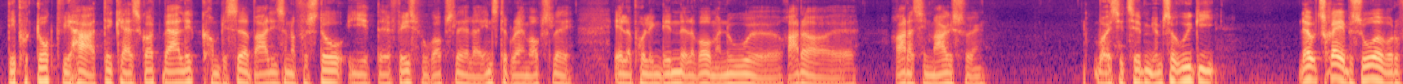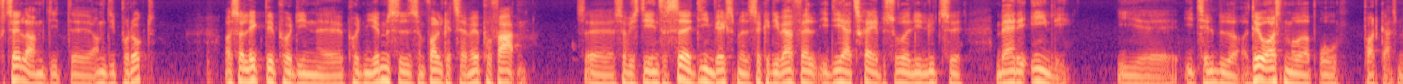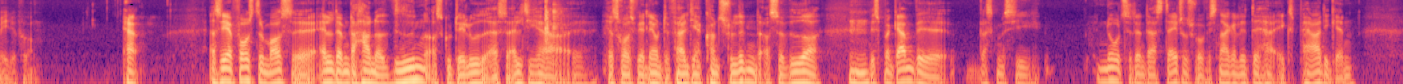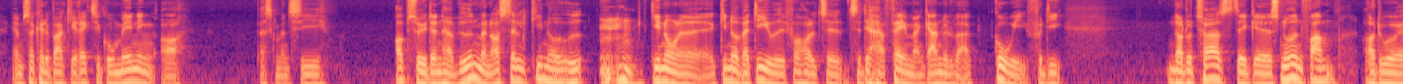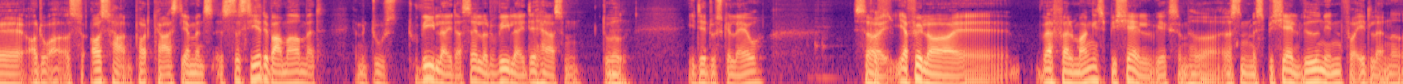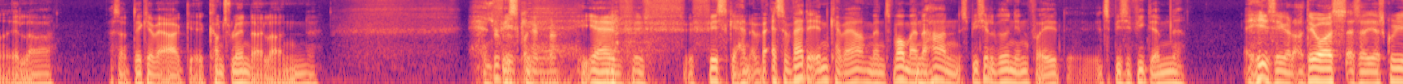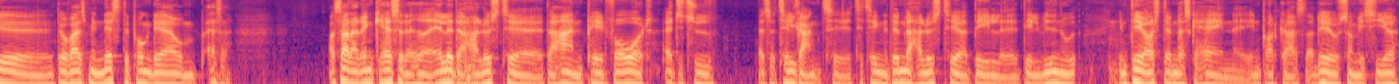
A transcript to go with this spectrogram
det produkt, vi har, det kan altså godt være lidt kompliceret bare lige sådan at forstå i et uh, Facebook-opslag eller Instagram-opslag, eller på LinkedIn, eller hvor man nu uh, retter, uh, retter sin markedsføring. Hvor jeg siger til dem, jamen så udgiv, lav tre episoder, hvor du fortæller om dit, uh, om dit produkt, og så læg det på din, uh, på din hjemmeside, som folk kan tage med på farten. Så, så hvis de er interesseret i din virksomhed, så kan de i hvert fald i de her tre episoder lige lytte til, hvad er det egentlig, I, uh, I tilbyder. Og det er jo også en måde at bruge podcastmedier på. Ja. Altså jeg forestiller mig også, alle dem, der har noget viden at skulle dele ud, altså alle de her, jeg tror også, vi har nævnt det før, alle de her konsulenter og så videre. Mm. Hvis man gerne vil, hvad skal man sige, nå til den der status, hvor vi snakker lidt det her ekspert igen, jamen så kan det bare give rigtig god mening at, hvad skal man sige, opsøge den her viden, men også selv give noget ud, give, noget, give noget værdi ud i forhold til, til det her fag, man gerne vil være god i, fordi når du tør at stikke snuden frem, og du, og du også, også har en podcast, jamen så siger det bare meget om, at jamen, du, du hviler i dig selv, og du hviler i det her, som du mm. ved, i det, du skal lave. Så jeg føler øh, i hvert fald mange specialvirksomheder, altså med special viden inden for et eller andet, eller altså det kan være konsulenter, eller en, øh, en fiske, ja, fiske, altså hvad det end kan være, men hvor man mm. har en speciel viden inden for et, et specifikt emne. Helt sikkert, og det var også, altså jeg skulle lige, øh, det var faktisk min næste punkt, det er jo, altså og så er der den kasse, der hedder alle, der har lyst til, der har en paid forward attitude, altså tilgang til, til tingene. Dem, der har lyst til at dele, dele viden ud, jamen det er også dem, der skal have en, en podcast. Og det er jo, som I siger,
